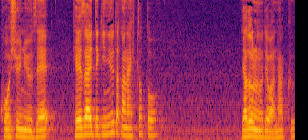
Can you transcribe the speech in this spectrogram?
高収入税経済的に豊かな人と宿るのではなく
